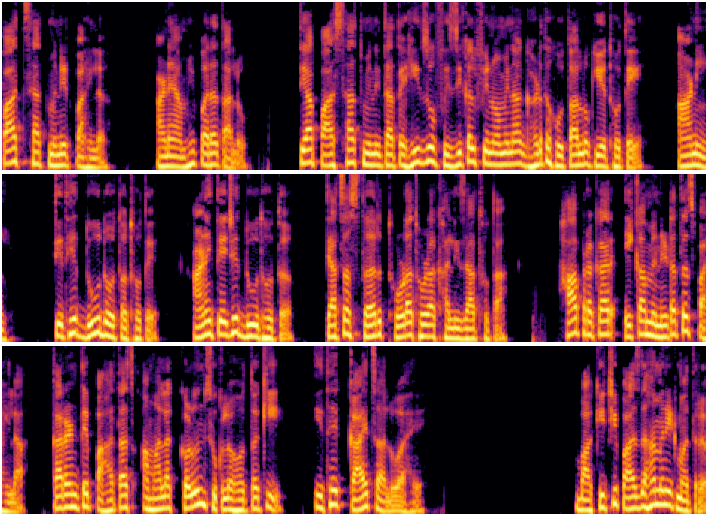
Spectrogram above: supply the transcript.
पाच सात मिनिट पाहिलं आणि आम्ही परत आलो. त्या पाच सात मिनिटातही जो फिजिकल फिनॉमिना घडत होता लोक येत होते आणि तिथे दूध होतत होते आणि ते जे दूध होतं त्याचा स्तर थोडा थोडा खाली जात होता. हा प्रकार एका मिनिटातच पाहिला कारण ते पाहताच आम्हाला कळून चुकलं होतं की इथे काय चालू आहे. बाकीची पाच दहा मिनिट मात्र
